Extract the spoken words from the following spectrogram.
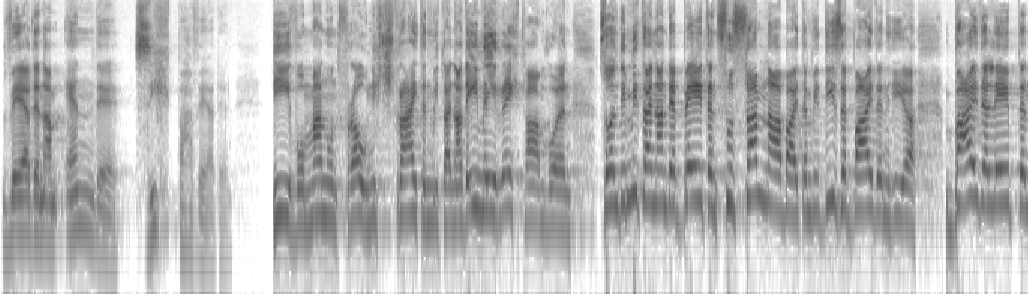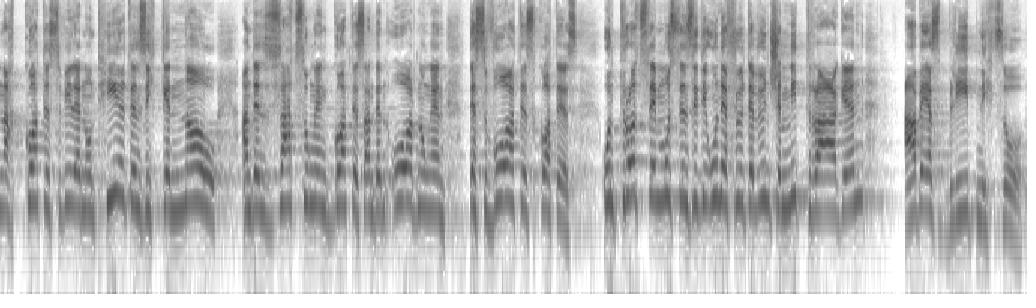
werden am Ende sichtbar werden. Die, wo Mann und Frau nicht streiten miteinander, immer ihr Recht haben wollen, sondern die miteinander beten, zusammenarbeiten, wie diese beiden hier. Beide lebten nach Gottes Willen und hielten sich genau an den Satzungen Gottes, an den Ordnungen des Wortes Gottes. Und trotzdem mussten sie die unerfüllten Wünsche mittragen, aber es blieb nicht so.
